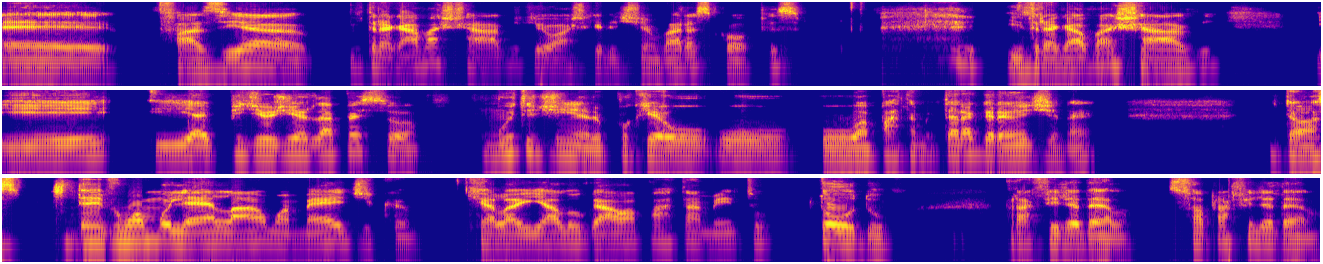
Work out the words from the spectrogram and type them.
é, fazia, entregava a chave, que eu acho que ele tinha várias cópias, entregava a chave e, e aí pedia o dinheiro da pessoa, muito dinheiro, porque o, o, o apartamento era grande, né? Então teve uma mulher lá, uma médica, que ela ia alugar o apartamento todo para a filha dela, só para a filha dela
